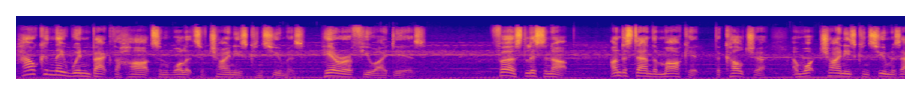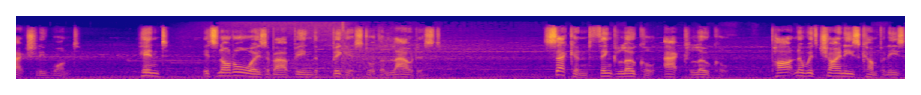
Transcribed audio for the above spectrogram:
How can they win back the hearts and wallets of Chinese consumers? Here are a few ideas. First, listen up. Understand the market, the culture, and what Chinese consumers actually want. Hint, it's not always about being the biggest or the loudest. Second, think local, act local. Partner with Chinese companies,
